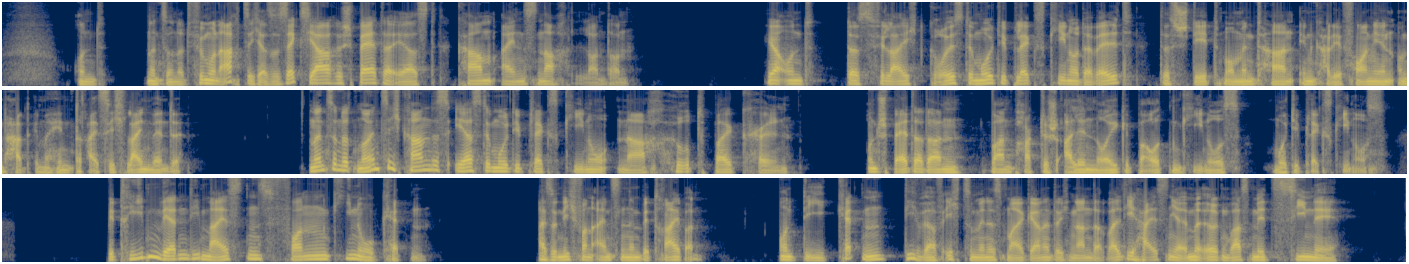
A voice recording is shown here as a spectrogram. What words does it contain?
Und 1985, also sechs Jahre später erst, kam eins nach London. Ja, und das vielleicht größte Multiplex-Kino der Welt, das steht momentan in Kalifornien und hat immerhin 30 Leinwände. 1990 kam das erste Multiplex-Kino nach Hürth bei Köln. Und später dann waren praktisch alle neu gebauten Kinos Multiplex-Kinos. Betrieben werden die meistens von Kinoketten, also nicht von einzelnen Betreibern. Und die Ketten, die werfe ich zumindest mal gerne durcheinander, weil die heißen ja immer irgendwas mit Cine.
